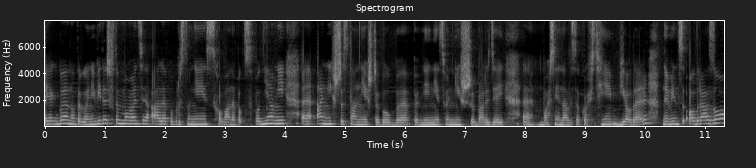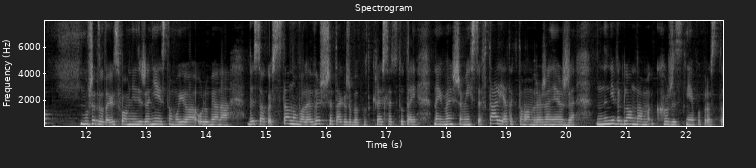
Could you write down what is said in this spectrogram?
jakby, no tego nie widać w tym momencie, ale po prostu nie jest schowany pod spodniami, a niższy stan jeszcze byłby pewnie nieco niższy, bardziej właśnie na wysokości bioder, więc od razu muszę tutaj wspomnieć, że nie jest to moja ulubiona wysokość stanu, wolę wyższe, tak żeby podkreślać tutaj najwęższe miejsce w talii, a tak to mam wrażenie, że no nie wyglądam korzystnie po prostu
